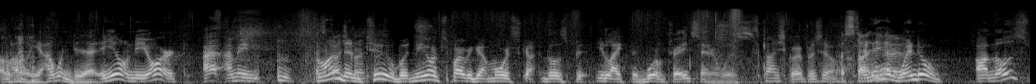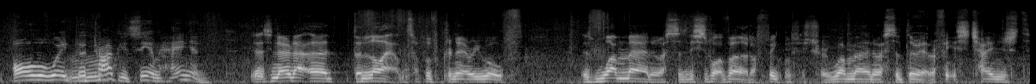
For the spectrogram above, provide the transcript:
Oh yeah, I wouldn't do that. And you know, New York. I, I mean, London too, but New York's probably got more sky, those. bi- You like the World Trade Center was, Skyscrapers, yeah. Like, and they had know, window on those all the way to Mm-hmm. the top. You'd see them hanging. yes, You know that uh, the light on top of Canary Wharf. There's one man who has to. This is what I've heard. I think this is true. One man who has to do it. And I think it's changed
